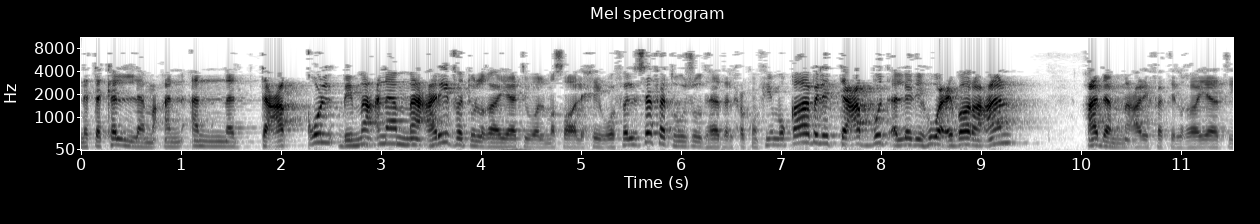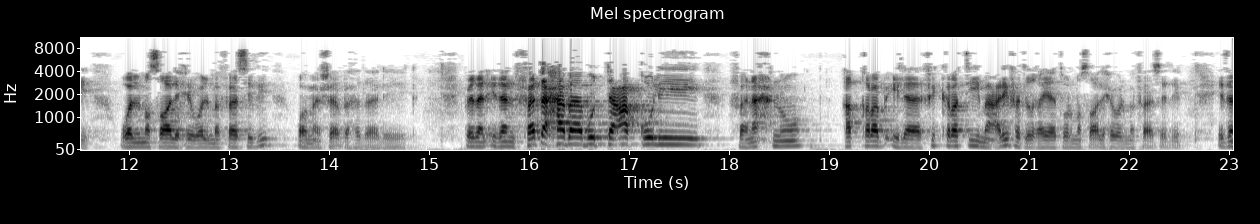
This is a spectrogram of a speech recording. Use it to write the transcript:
نتكلم عن أن التعقل بمعنى معرفة الغايات والمصالح وفلسفة وجود هذا الحكم في مقابل التعبد الذي هو عبارة عن عدم معرفة الغايات والمصالح والمفاسد وما شابه ذلك. فإذا إذا فتح باب التعقل فنحن أقرب إلى فكرة معرفة الغايات والمصالح والمفاسد. إذا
